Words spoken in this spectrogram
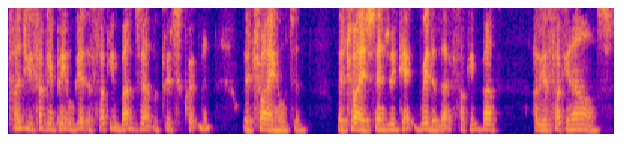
Can't you fucking people get the fucking bugs out of this equipment? We'll try, Horton. We'll try as soon as we get rid of that fucking bug up your fucking ass.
